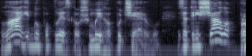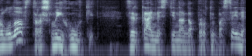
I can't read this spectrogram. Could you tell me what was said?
лагідно поплескав шмига по черву. Затріщало, пролунав страшний гуркіт. Дзеркальна стіна напроти басейна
